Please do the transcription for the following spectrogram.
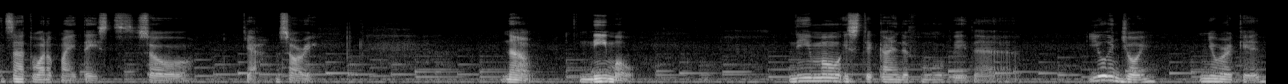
it's not one of my tastes. So, yeah, I'm sorry. Now, Nemo. Nemo is the kind of movie that you enjoy when you were a kid.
